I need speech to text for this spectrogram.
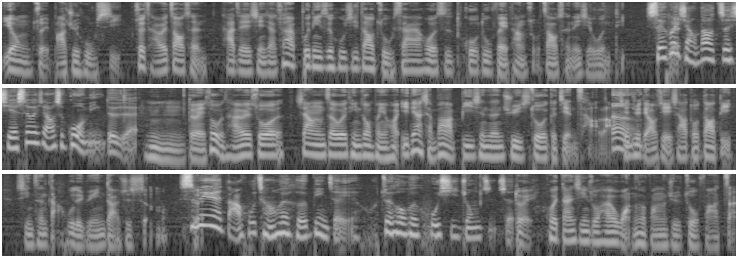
用嘴巴去呼吸，所以才会造成它这些现象。所以它不一定是呼吸道阻塞啊，或者是过度肥胖所造成的一些问题。谁会想到这些？谁会想到是过敏，对不对？嗯，对。所以我才会说，像这位听众朋友的话，一定要想办法逼先生去做一个检查啦，嗯、先去了解一下，都到底形成打呼的原因到底是什么？是不是因为打呼常会合并着，最后会呼吸中止症？对，会担心说他会往那个方向去做发展。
